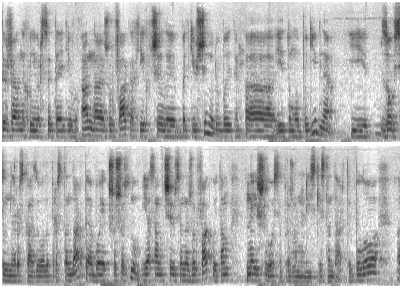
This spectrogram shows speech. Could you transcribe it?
державних університетів, а на журфаках їх вчили батьківщину любити а, і тому подібне. І зовсім не розказували про стандарти. Або якщо щось, ну я сам вчився на журфаку, і там не йшлося про журналістські стандарти. Було е,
